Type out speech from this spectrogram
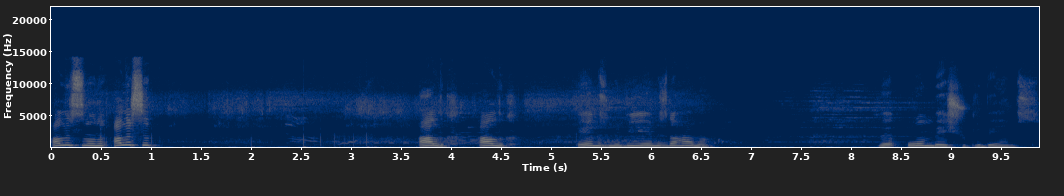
Alırsın onu. Alırsın. Aldık. Aldık. Ems mi? Bir Ems daha mı? Ve 15 yüklü Ems.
